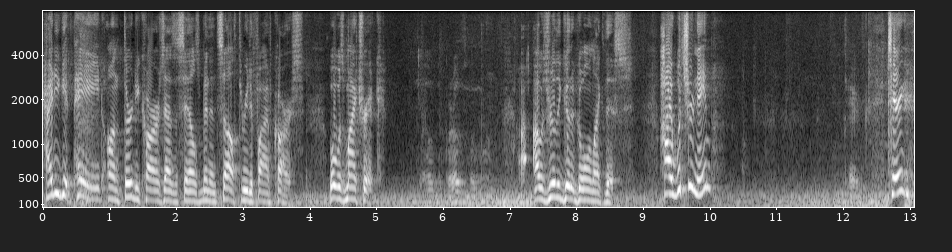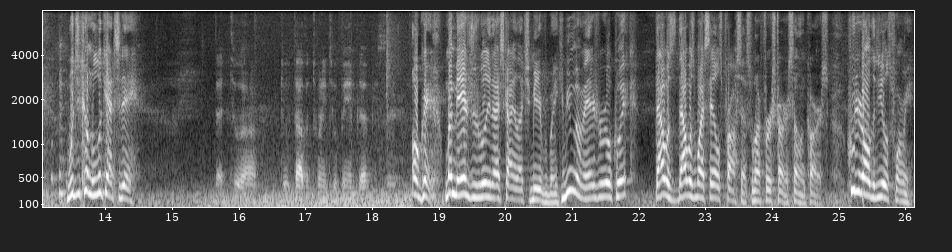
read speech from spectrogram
How do you get paid on 30 cars as a salesman and sell three to five cars? What was my trick? Yo, the growth. I, I was really good at going like this. Hi, what's your name? Terry. Terry, what'd you come to look at today? That two, uh, 2022 BMW, sir. Oh, great. My manager's a really nice guy. He likes to meet everybody. Can you meet my manager real quick? That was that was my sales process when I first started selling cars. Who did all the deals for me?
